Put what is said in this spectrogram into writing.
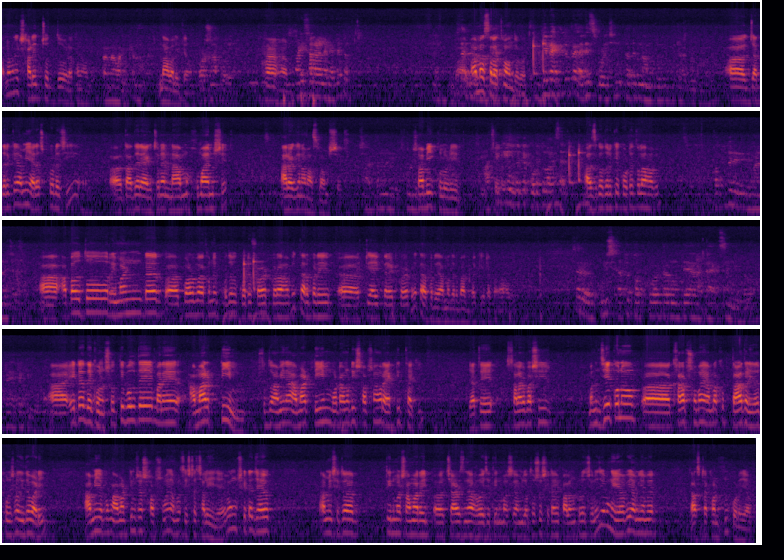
আনুমানিক সাড়ে চোদ্দ এরকম হবে। নাবালিকা? হ্যাঁ হ্যাঁ। আমার থানার অন্তর্গত। যাদেরকে আমি অ্যারেস্ট করেছি তাদের একজনের নাম হুমায়ুন শেখ আর একজনের নাম আসলাম শেখ। সবই কুলুরির আজকে ওদেরকে কোর্টে তোলা হবে আপাতত রিমান্ডার পর্ব এখন কোর্টে ফরওয়ার্ড করা হবে। তারপরে টিআই প্যারেড করার পরে তারপরে আমাদের বাদ বাকি এটা করা হবে। এটা দেখুন সত্যি বলতে মানে আমার টিম শুধু আমি না আমার টিম মোটামুটি সবসময় আমরা অ্যাক্টিভ থাকি। যাতে সালারবাসীর মানে যে কোনো খারাপ সময় আমরা খুব তাড়াতাড়ি পরিষেবা দিতে পারি। আমি এবং আমার টিম স্যার সবসময় আমরা চেষ্টা চালিয়ে যাই এবং সেটা যাই হোক আমি সেটা তিন মাস আমার এই চার্জ নেওয়া হয়েছে তিন মাসে আমি যথেষ্ট সেটা আমি পালন করে চলেছি এবং এইভাবেই আমি আমার কাজটা কন্টিনিউ করে যাব।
